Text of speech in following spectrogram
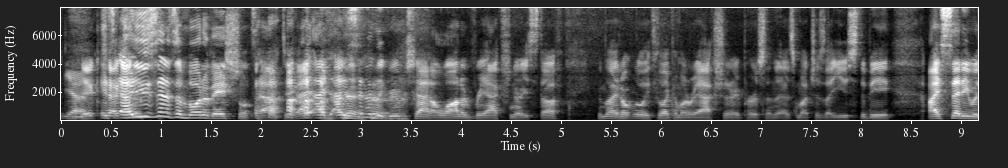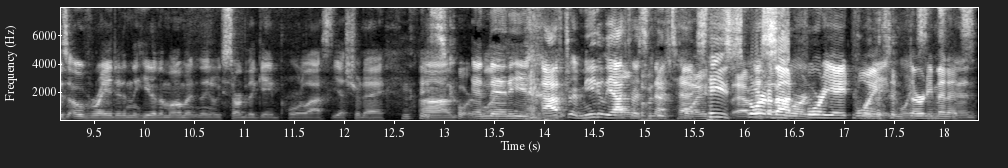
Yeah. Nick It's, I use it as a motivational tactic. I, I, I send in the group chat a lot of reactionary stuff, even though I don't really feel like I'm a reactionary person as much as I used to be. I said he was overrated in the heat of the moment. And, you know, he started the game poor last yesterday, He Um, scored, and like, then he after immediately after I sent that text, he scored ever about scored 48 points in 30 minutes. then.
